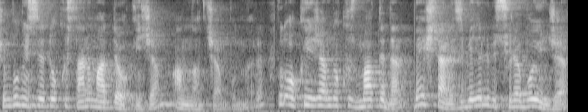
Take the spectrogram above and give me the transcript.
Şimdi bugün size 9 tane madde okuyacağım, anlatacağım bunları. Bu okuyacağım 9 maddeden 5 tanesi belirli bir süre boyunca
